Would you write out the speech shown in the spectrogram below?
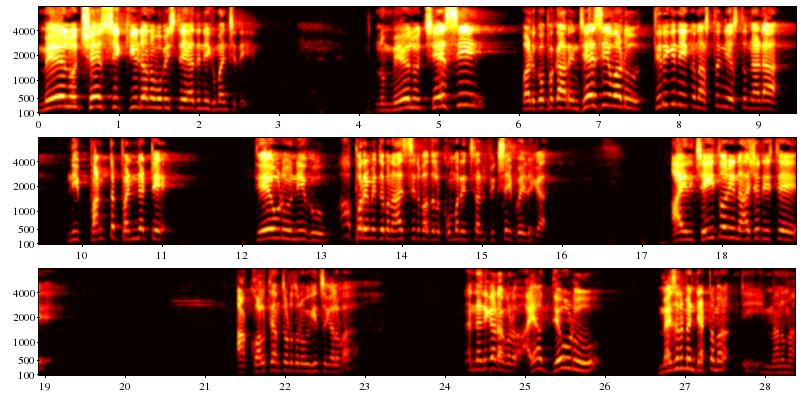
మేలు చేసి కీడు అనుభవిస్తే అది నీకు మంచిది. నువ్వు మేలు చేసి వాడికి ఉపకారం చేసి వాడు తిరిగి నీకు నష్టం చేస్తున్నాడా? నీ పంట పండినట్టే. దేవుడు నీకు అపరిమితమైన ఆశీర్వాదాలు కుమ్మరించడానికి ఫిక్స్ అయిపోయాడుగా ఆయన చేయితో నేను ఆశీర్దిస్తే ఆ కొలత ఎంత ఉంటుందో ఊహించగలవా? నన్ను అడిగాడు ఒకడు అయ్యా దేవుడు మెజర్మెంట్ ఎట్ట మన మనం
